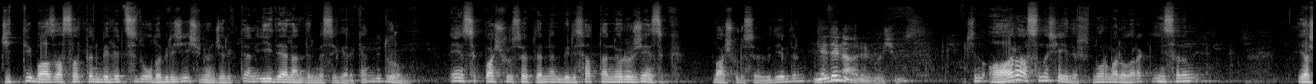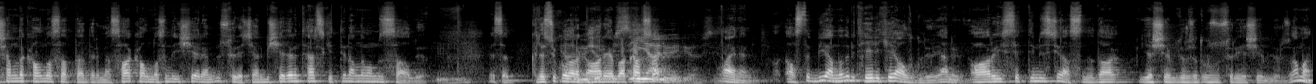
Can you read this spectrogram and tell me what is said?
ciddi bazı hastalıkların belirtisi de olabileceği için öncelikle yani iyi değerlendirilmesi gereken bir durum. En sık başvuru sebeplerinden birisi hatta nöroloji en sık başvuru sebebi diyebilirim. Neden ağrır başımız? Şimdi ağrı aslında şeydir normal olarak insanın yaşamda kalması hatta derim ben sağ kalmasında işe yarayan bir süreç. Yani bir şeylerin ters gittiğini anlamamızı sağlıyor. Mesela klasik Yani olarak ağrıya size. aynen aslında bir yandan da bir tehlikeyi algılıyor. Yani ağrı hissettiğimiz için aslında daha yaşayabiliyoruz ya da uzun süre yaşayabiliyoruz ama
